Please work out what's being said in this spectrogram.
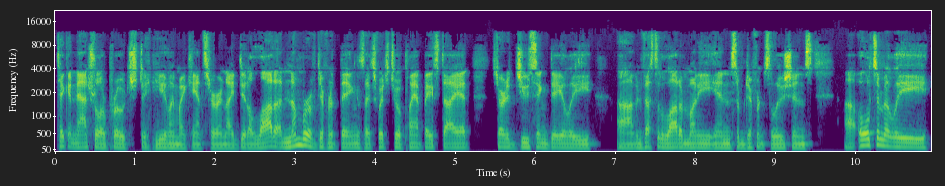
take a natural approach to healing my cancer, and I did a lot, a number of different things. I switched to a plant based diet, started juicing daily, um, invested a lot of money in some different solutions. Uh, ultimately,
